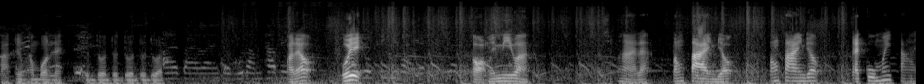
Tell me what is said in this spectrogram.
ปาขึ้นข้างบนเลยดวนดวนดวนดวนดวนไปไปไปแต่กูทำท่ามาแล้วอุ้ยจะตีไหนเกาะไม่มีว่ะชิบหายแล้วต้องตายอย่างเดียวต้องตายอย่างเดียวแต่กูไม่ตาย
